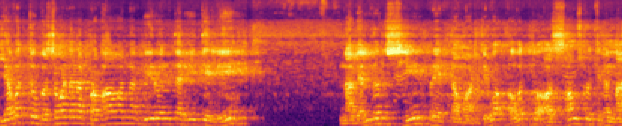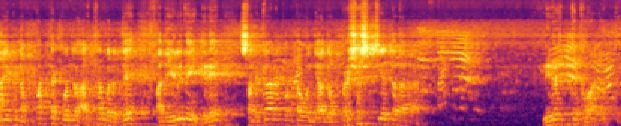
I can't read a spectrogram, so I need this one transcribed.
ಯಾವತ್ತು ಬಸವಣ್ಣನ ಪ್ರಭಾವವನ್ನು ಬೀರುವಂಥ ರೀತಿಯಲ್ಲಿ ನಾವೆಲ್ಲರೂ ಸೇರಿ ಪ್ರಯತ್ನ ಮಾಡ್ತೀವೋ, ಅವತ್ತು ಆ ಸಾಂಸ್ಕೃತಿಕ ನಾಯಕನ ಪಟ್ಟಕ್ಕೊಂದು ಅರ್ಥ ಬರುತ್ತೆ. ಅದು ಇಲ್ಲದೇ ಇದ್ದರೆ ಸರ್ಕಾರ ಕೊಟ್ಟ ಒಂದು ಯಾವುದೋ ಪ್ರಶಸ್ತಿಯ ಥರ ನಿರರ್ಥಕವಾಗುತ್ತೆ.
